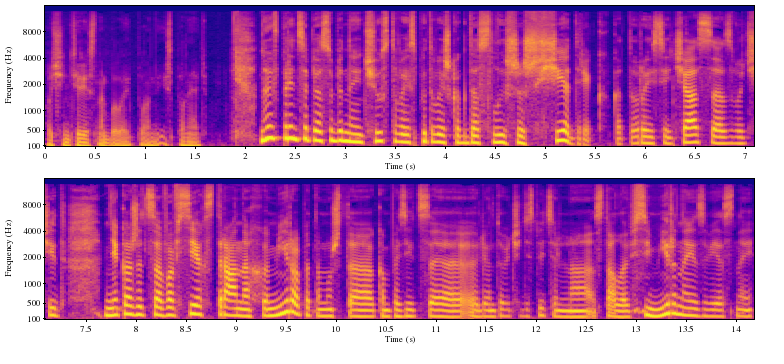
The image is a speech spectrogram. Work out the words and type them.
очень интересно было исполнять. Ну и, в принципе, особенные чувства испытываешь, когда слышишь «Щедрик», который сейчас э, звучит, мне кажется, во всех странах мира, потому что композиция Леонтовича действительно стала всемирно известной.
